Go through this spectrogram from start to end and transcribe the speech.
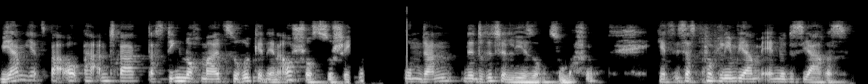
Wir haben jetzt beantragt, das Ding nochmal zurück in den Ausschuss zu schicken um dann eine dritte Lesung zu machen. Jetzt ist das Problem, wir haben Ende des Jahres.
